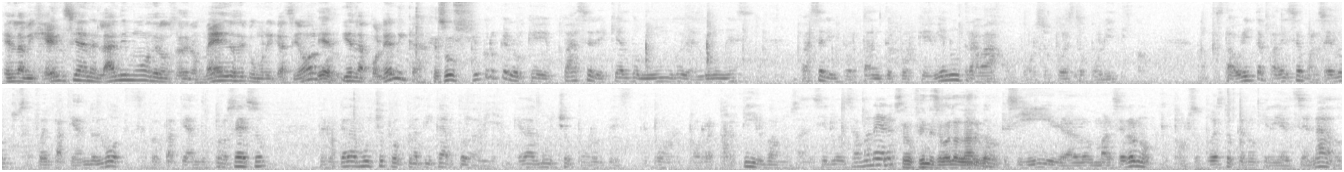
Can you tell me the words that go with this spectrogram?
en la vigencia, en el ánimo de los, de los medios de comunicación Bien. y en la polémica. Jesús. Yo creo que lo que pase de aquí al domingo y al lunes va a ser importante porque viene un trabajo, por supuesto, político. Hasta ahorita parece Marcelo pues, se fue pateando el bote, se fue pateando el proceso, pero queda mucho por platicar todavía, queda mucho por, des- por, por repartir, vamos a decirlo de esa manera. Es un fin de semana largo. sí, a lo Marcelo no, que por supuesto que no quería el Senado,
